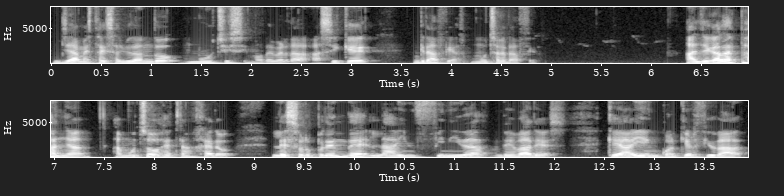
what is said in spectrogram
ya me estáis ayudando muchísimo, de verdad. Así que gracias, muchas gracias. Al llegar a España, a muchos extranjeros les sorprende la infinidad de bares que hay en cualquier ciudad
